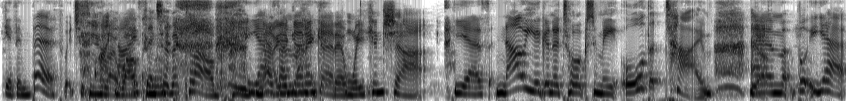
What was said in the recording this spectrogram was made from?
giving birth, which is quite like, nice. Welcome and, to the club. yes, now you're going like, to get it and we can chat. Yes, now you're going to talk to me all the time. Yeah. Um, but yeah,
